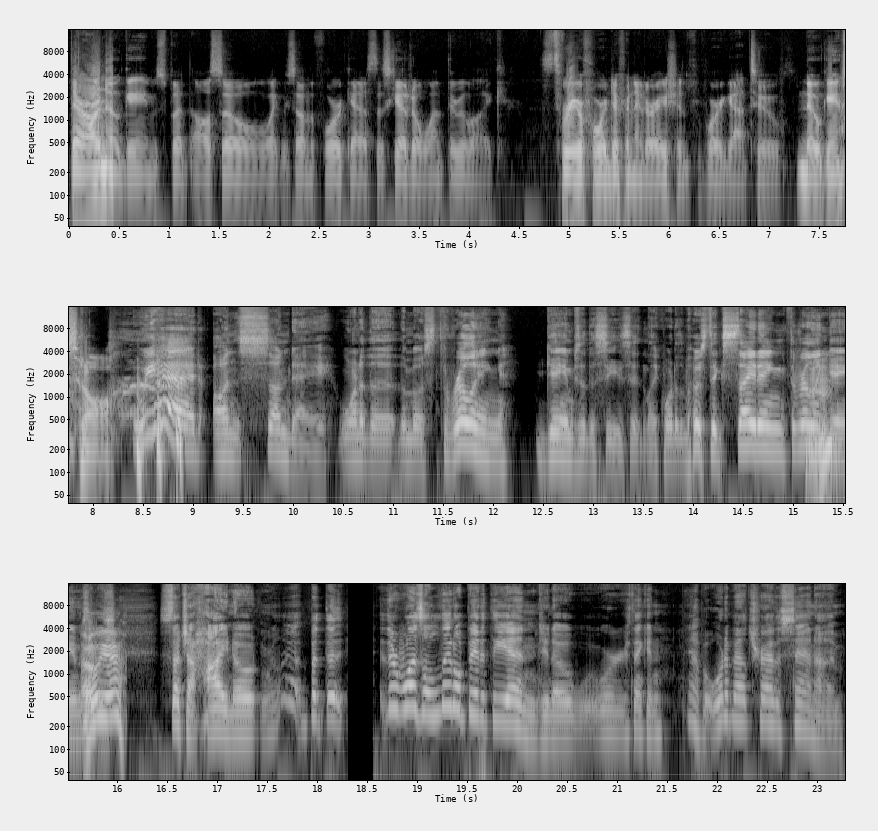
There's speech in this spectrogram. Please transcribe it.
there are no games. But also, like we saw in the forecast, the schedule went through like three or four different iterations before we got to no games at all. we had on Sunday one of the the most thrilling games of the season, like one of the most exciting, thrilling mm-hmm. games. Oh yeah, such a high note. But the, there was a little bit at the end, you know, where you're thinking, yeah, but what about Travis Sanheim?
